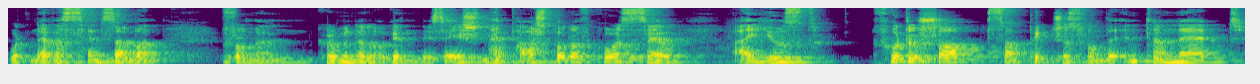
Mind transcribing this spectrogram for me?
would never send someone from a criminal organization my passport, of course. So I used Photoshop, some pictures from the internet,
